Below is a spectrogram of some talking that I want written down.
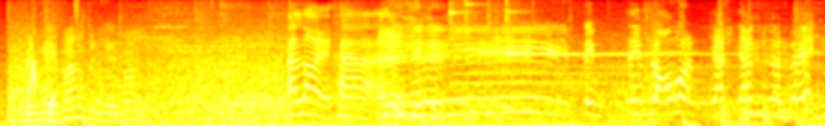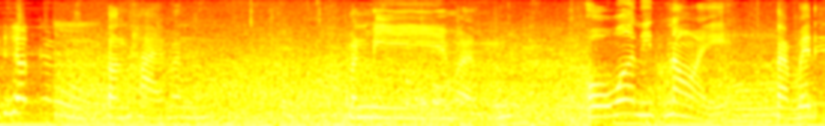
ๆเป็นไงบ้าง เป็นไงบ้าง อร่อยค่ะ ติบติบน้องก่อนยัดยัดกันไปยัดกันตอนท้ายมันมันมีเหมือนโอเวอร์นิดหน่อยอ๋อแต่ไม่ได้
